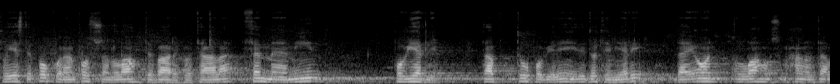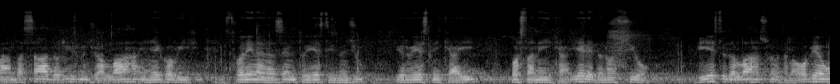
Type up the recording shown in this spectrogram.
to jeste pokoran, poslušan Allahu te barek wa ta'ala, themme amin, povjerljiv. Ta, to povjerenje ide do te mjeri da je on, Allahu subhanahu wa ta'ala, ambasador između Allaha i njegovih stvorena na zemlji, to jeste između vjerovjesnika i poslanika, jer je donosio vijesti od Allaha subhanahu wa ta'ala objavu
